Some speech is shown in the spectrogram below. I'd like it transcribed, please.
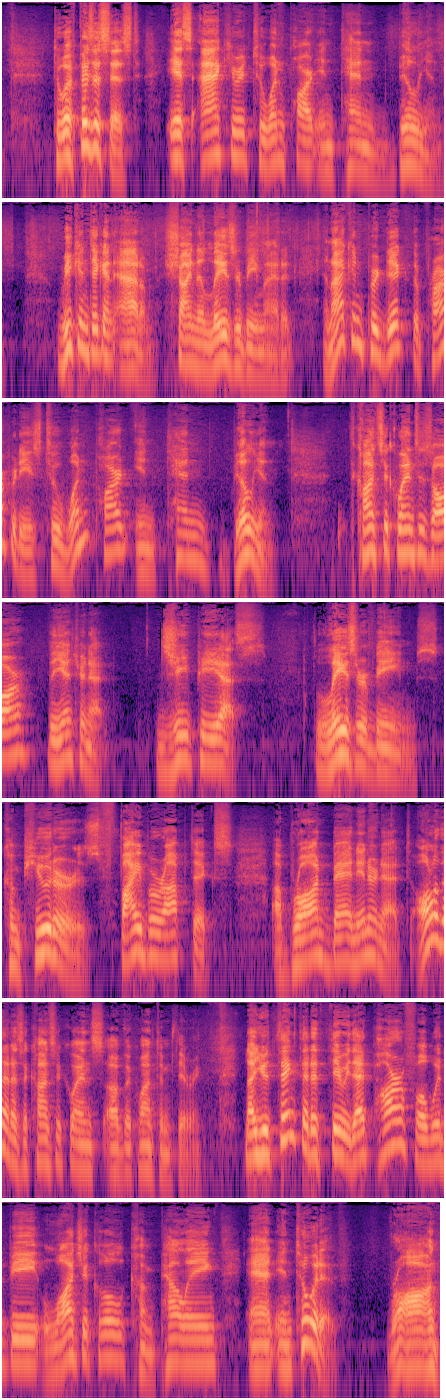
To a physicist, it's accurate to one part in 10 billion. We can take an atom, shine a laser beam at it, And I can predict the properties to one part in 10 billion. The consequences are the internet, GPS, laser beams, computers, fiber optics, a broadband internet. All of that is a consequence of the quantum theory. Now, you'd think that a theory that powerful would be logical, compelling, and intuitive. Wrong.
